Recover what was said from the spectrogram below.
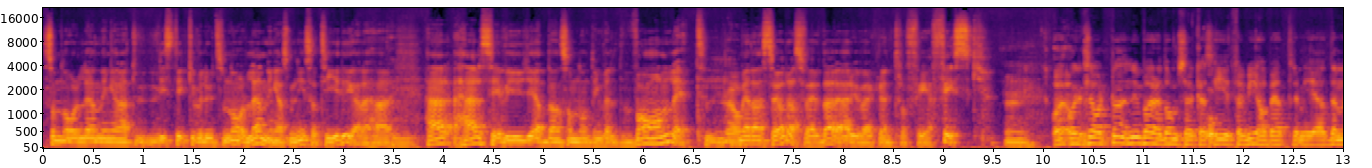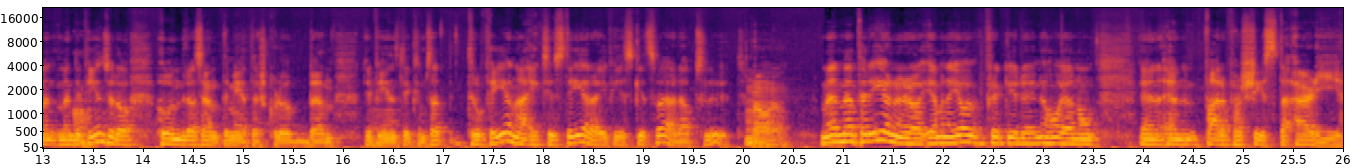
Som norrlänningar, att vi sticker väl ut som norrlänningar som ni sa tidigare här. Här, här ser vi ju gäddan som någonting väldigt vanligt. Ja. Medan södra Sverige, där är det ju verkligen troféfisk. Mm. och, och det är klart, nu nu börjar de söka sig hit för vi har bättre med gädda. Men, men det finns ju då 100 cm klubben. Det finns liksom, så att troféerna existerar i fiskets värld, absolut. Ja, ja. Men, men för er nu då? Jag menar, jag försöker, nu har jag någon, en, en farfars sista älg.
